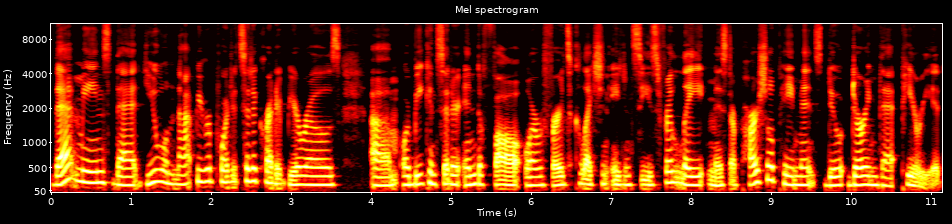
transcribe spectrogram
That means that you will not be reported to the credit bureaus um, or be considered in default or referred to collection agencies for late, missed, or partial payments do- during that period.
